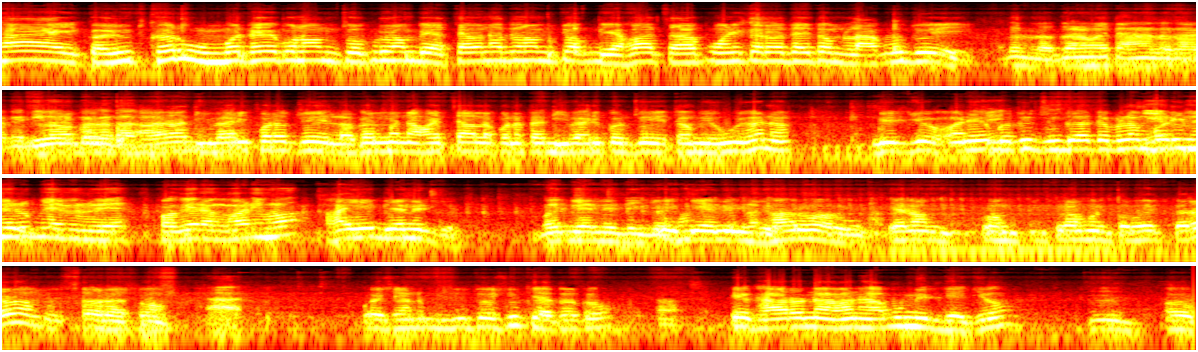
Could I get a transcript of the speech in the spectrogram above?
થાય કહ્યું જ ખરું ઉંમર થાય પણ આમ છોકરું આમ હોય ને તો આમ ચોક બેહવા ચા પાણી કરવા જાય તો આમ લાગવું જોઈએ. લગન હોય ત્યાં કે પર દિવાળી પર જોઈએ જોઈએ લગ્નમાં ના હોય ચાલે પણ દિવાળી પર જોઈએ તમે એવું હે ને મિલજો અને એ બધું જુદા એક પડી બે મિનિટ. પગે રંગવાની હો. હા એ બે મિનિટ બે મિનિટ બે મિનિટ સારું સારું એનો આમ આમ ચિત્રામણ કરો સરસ આમ. બીજું તો શું કહેતો હતો. એક હારો નાહવાને હાબુ મિલ દેજો. હવ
